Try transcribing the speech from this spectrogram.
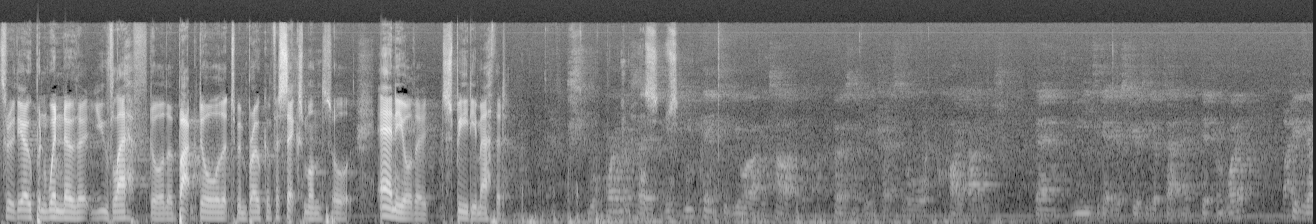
through the open window that you've left, or the back door that's been broken for six months, or any other speedy method. If you think that you are a person or high value, then you need to get your security looked at in a different way. People go,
